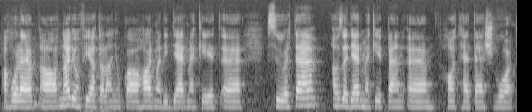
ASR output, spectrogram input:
ahol a, a nagyon fiatal anyuka a harmadik gyermekét szülte, az a gyermek éppen 6 hetes volt.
